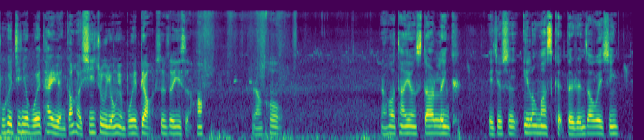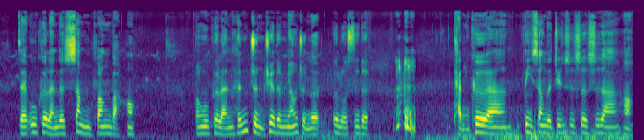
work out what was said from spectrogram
不会近又不会太远，刚好吸住，永远不会掉，是不是这意思？哈？然后然后他用 Starlink，也就是 Elon Musk 的人造卫星，在乌克兰的上方吧，哈，帮乌克兰很准确地瞄准了俄罗斯的 坦克啊、地上的军事设施啊，哈，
